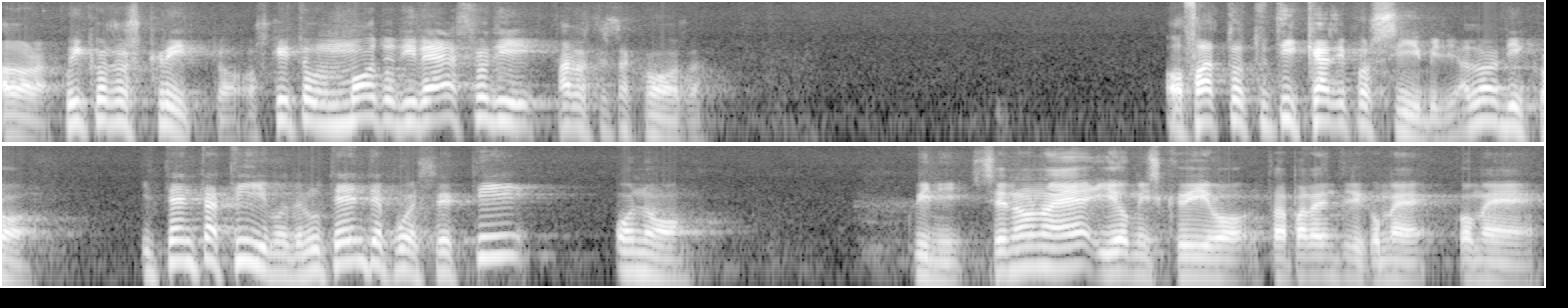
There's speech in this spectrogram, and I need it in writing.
Allora, qui cosa ho scritto? Ho scritto un modo diverso di fare la stessa cosa. Ho fatto tutti i casi possibili. Allora dico, il tentativo dell'utente può essere T o no. Quindi se non è, io mi scrivo tra parentesi come, come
